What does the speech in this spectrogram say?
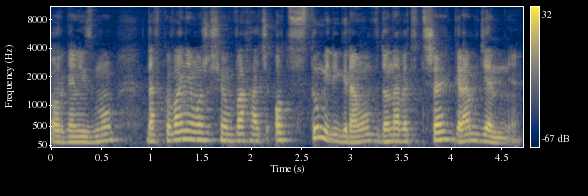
organizmu dawkowanie może się wahać od 100 mg do nawet 3 g dziennie.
